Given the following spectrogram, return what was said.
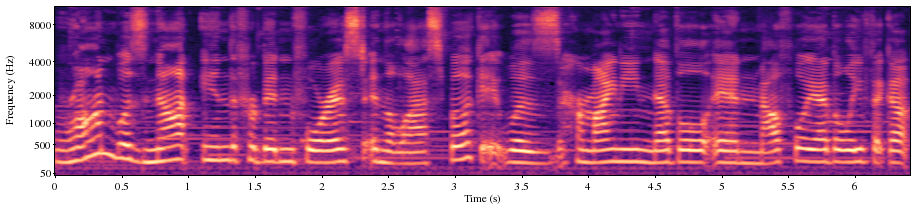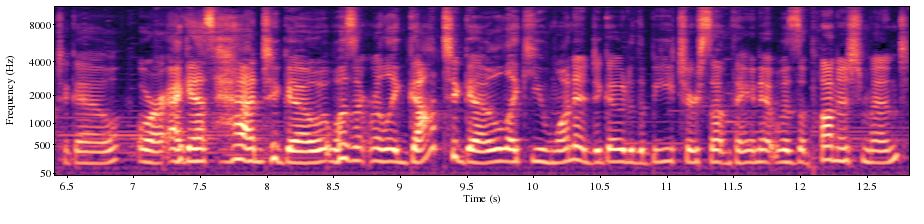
Ron was not in the Forbidden Forest in the last book. It was Hermione, Neville, and Malfoy, I believe, that got to go. Or I guess had to go. It wasn't really got to go like you wanted to go to the beach or something. It was a punishment.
